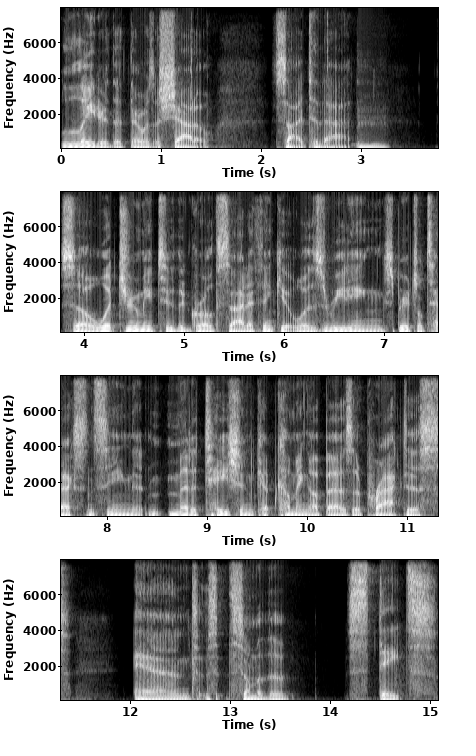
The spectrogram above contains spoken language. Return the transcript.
later that there was a shadow side to that. Mm-hmm. So, what drew me to the growth side? I think it was reading spiritual texts and seeing that meditation kept coming up as a practice, and some of the states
